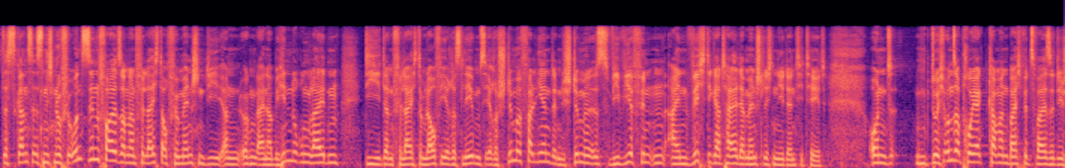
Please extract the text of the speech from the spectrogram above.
das Ganze ist nicht nur für uns sinnvoll, sondern vielleicht auch für Menschen, die an irgendeiner Behinderung leiden, die dann vielleicht im Laufe ihres Lebens ihre Stimme verlieren, denn die Stimme ist, wie wir finden, ein wichtiger Teil der menschlichen Identität. Und durch unser Projekt kann man beispielsweise die,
